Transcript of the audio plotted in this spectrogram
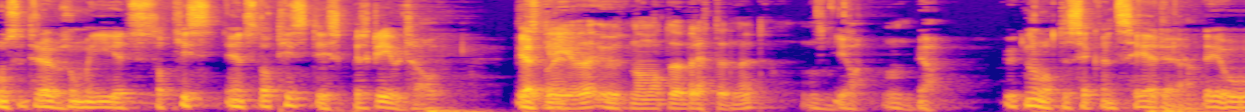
konsentrerer oss om å gi statist, en statistisk beskrivelse av. Beskrive det uten å måtte brette den ut. Ja, ja. Uten å måtte sekvensere. Det er jo,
